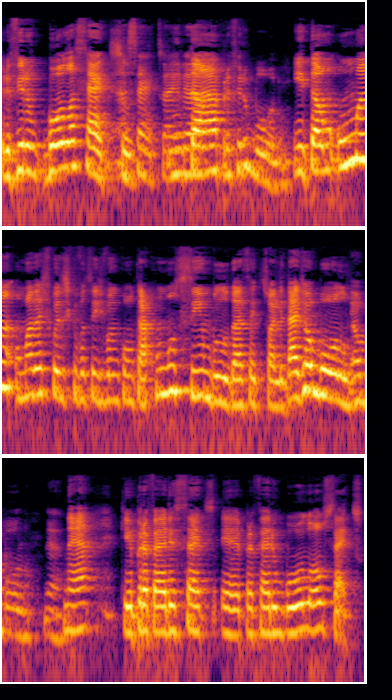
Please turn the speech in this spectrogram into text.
Prefiro bolo a sexo. É sexo. Aí Então- ah, prefiro bolo. Então, uma, uma das coisas que vocês vão encontrar como símbolo da sexualidade é o bolo, É o bolo. É. né? Que prefere sexo, é, prefere o bolo ao sexo.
